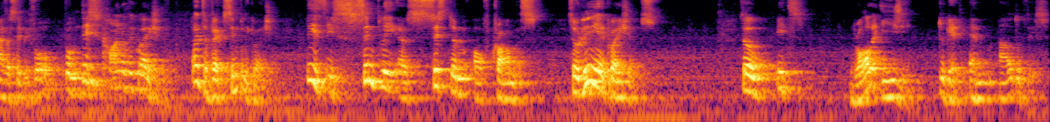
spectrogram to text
as I said before, from this kind of equation. That's a very simple equation. This is simply a system of Kramers. So linear equations. So it's rather easy to get m out of this.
